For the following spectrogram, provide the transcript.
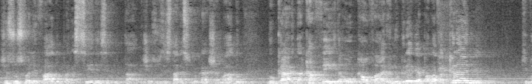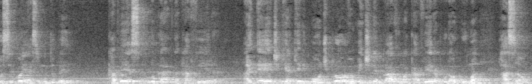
Jesus foi levado para ser executado. Jesus está nesse lugar chamado lugar da caveira ou calvário. No grego é a palavra crânio, que você conhece muito bem. Cabeça, lugar da caveira. a ideia de que aquele monte provavelmente lembrava uma caveira por alguma razão.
